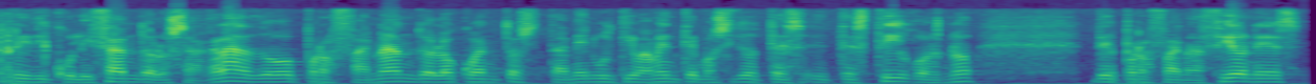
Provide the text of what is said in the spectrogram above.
ridiculizando lo sagrado, profanándolo, cuantos también últimamente hemos sido testigos, ¿no? De profanaciones,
